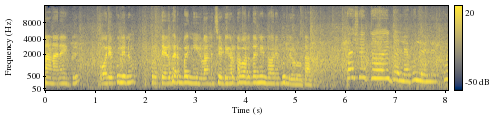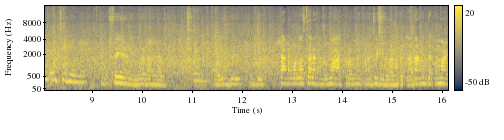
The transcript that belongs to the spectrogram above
കാണാനായിട്ട്. ഓരോ പുല്ലിനും പ്രത്യേക തരം ഭംഗികളാണ്. ചെടികളുടെ പോലെ തന്നെ ഉണ്ട് ഓരോ പുല്ലുകളും കേട്ടോ പക്ഷേ ഇത് ഇതല്ലേ? പുല്ലല്ലേ? ചെടിയല്ലേ? ഇത് ഇത് ഇത് തണവുള്ള സ്ഥലങ്ങളിൽ മാത്രം നിൽക്കുന്ന ചെടികളാണ് ഇതൊക്കെ. അതാണ് ഇതൊക്കെ മഴ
